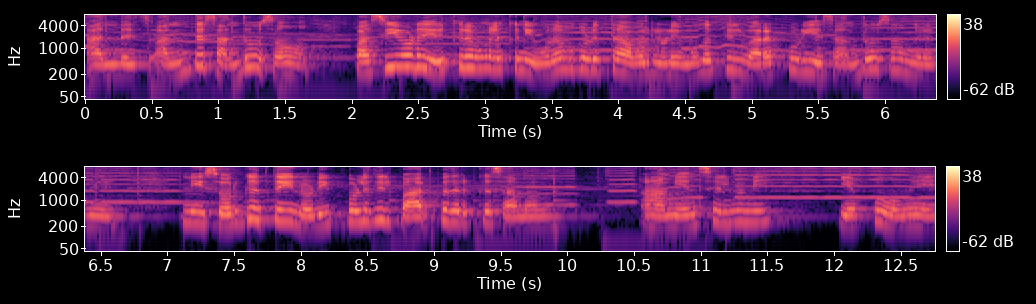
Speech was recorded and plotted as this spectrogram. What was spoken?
அந்த அந்த சந்தோஷம் பசியோடு இருக்கிறவங்களுக்கு நீ உணவு கொடுத்து அவர்களுடைய முகத்தில் வரக்கூடிய சந்தோஷங்கிறது நீ சொர்க்கத்தை நொடிப்பொழுதில் பார்ப்பதற்கு சமம். ஆம் என் செல்வமே எப்போவுமே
